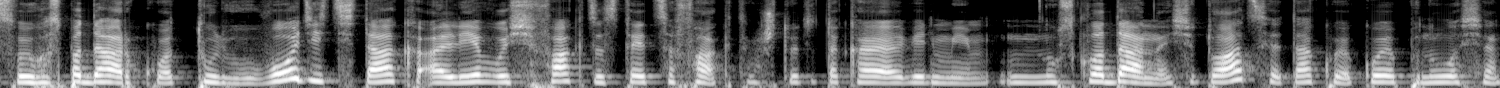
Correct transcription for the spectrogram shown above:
сваю гаспадарку ад адтуль выводзіць так але вось факт застаецца фактам что это такая вельмі ну складаная сітуацыя так у якой апынулася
